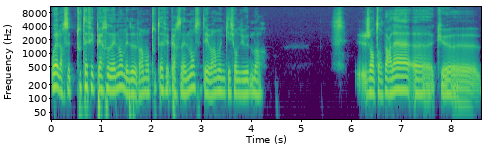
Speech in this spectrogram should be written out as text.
Ouais, alors c'est tout à fait personnellement, mais de, vraiment tout à fait personnellement, c'était vraiment une question de vie ou de mort. J'entends par là euh, que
